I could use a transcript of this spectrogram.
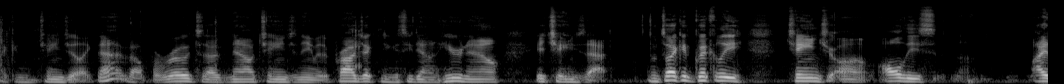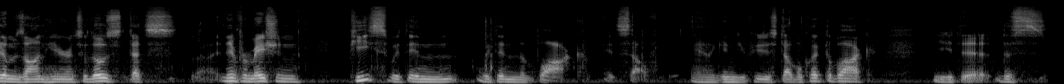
I can change it like that, Valpo Road. So I've now changed the name of the project. And you can see down here now, it changed that. And so I can quickly change uh, all these items on here. And so those that's uh, an information piece within within the block itself. And again, if you just double click the block, you get the this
